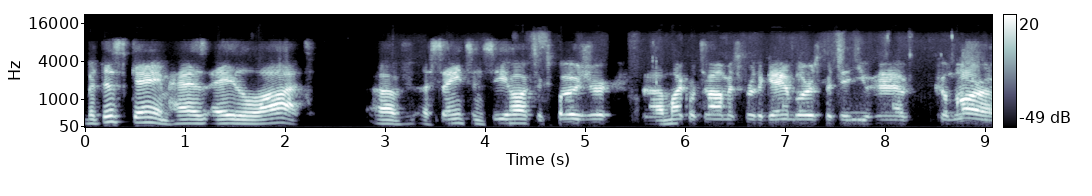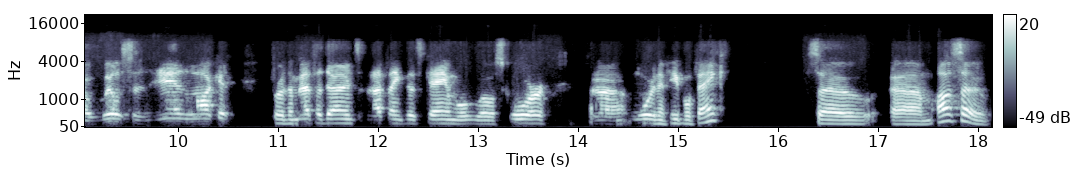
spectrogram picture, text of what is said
but this game has a lot of uh, Saints and Seahawks exposure. Uh, Michael Thomas for the Gamblers, but then you have Kamara, Wilson, and Lockett for the Methadones. I think this game will, will score uh, more than people think. So, um, also,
